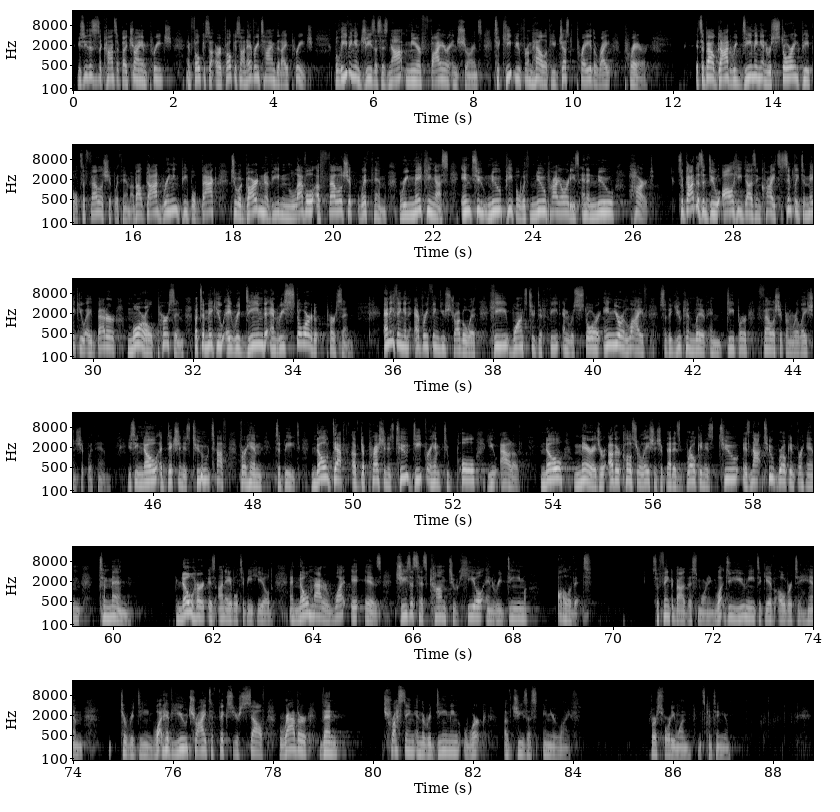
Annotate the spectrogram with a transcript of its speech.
You see, this is a concept I try and preach and focus on, or focus on every time that I preach. Believing in Jesus is not mere fire insurance to keep you from hell if you just pray the right prayer. It's about God redeeming and restoring people to fellowship with Him, about God bringing people back to a Garden of Eden level of fellowship with Him, remaking us into new people with new priorities and a new heart. So, God doesn't do all He does in Christ simply to make you a better moral person, but to make you a redeemed and restored person. Anything and everything you struggle with, He wants to defeat and restore in your life so that you can live in deeper fellowship and relationship with Him. You see, no addiction is too tough for Him to beat. No depth of depression is too deep for Him to pull you out of. No marriage or other close relationship that is broken is, too, is not too broken for Him to mend. No hurt is unable to be healed. And no matter what it is, Jesus has come to heal and redeem all of it. So think about it this morning. What do you need to give over to Him to redeem? What have you tried to fix yourself rather than trusting in the redeeming work of Jesus in your life? Verse 41. Let's continue.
